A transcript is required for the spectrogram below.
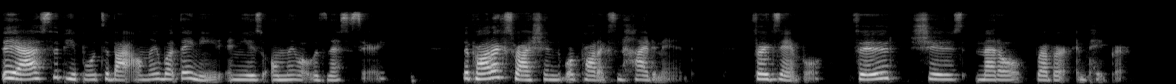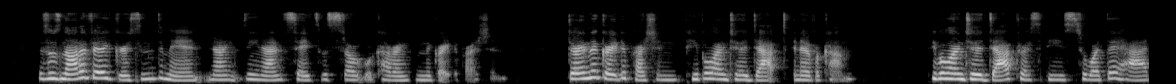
They asked the people to buy only what they need and use only what was necessary. The products rationed were products in high demand. For example, food, shoes, metal, rubber, and paper. This was not a very gruesome demand, knowing that the United States was still recovering from the Great Depression. During the Great Depression, people learned to adapt and overcome. People learned to adapt recipes to what they had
